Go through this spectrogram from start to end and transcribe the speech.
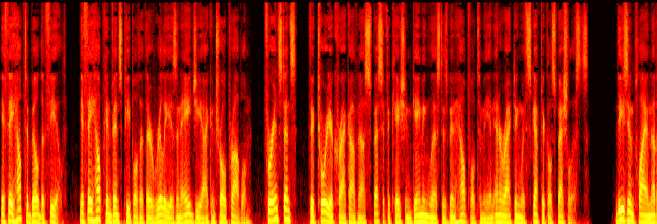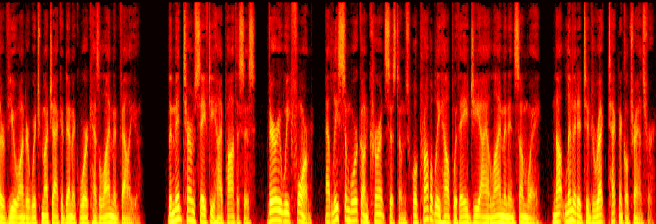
if they help to build the field, if they help convince people that there really is an AGI control problem. For instance, Victoria Krakovna's specification gaming list has been helpful to me in interacting with skeptical specialists. These imply another view under which much academic work has alignment value. The midterm safety hypothesis, very weak form, at least some work on current systems will probably help with AGI alignment in some way, not limited to direct technical transfer.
